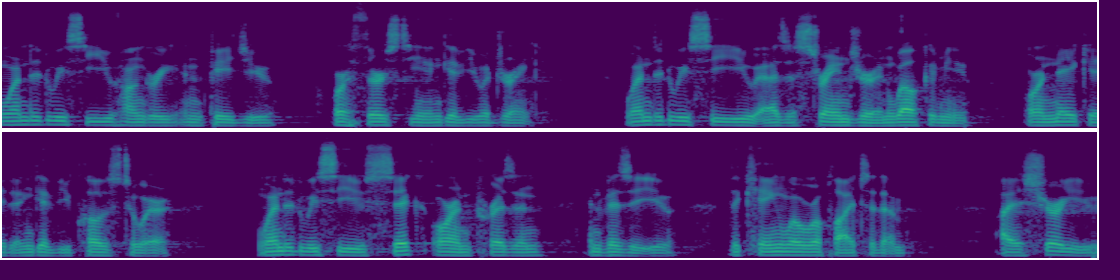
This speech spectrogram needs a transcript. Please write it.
when did we see you hungry and feed you, or thirsty and give you a drink? When did we see you as a stranger and welcome you, or naked and give you clothes to wear? When did we see you sick or in prison and visit you? The king will reply to them I assure you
